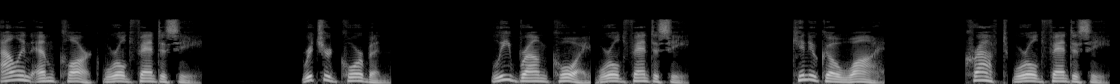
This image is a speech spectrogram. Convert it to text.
Alan M. Clark, World Fantasy, Richard Corbin Lee Brown Coy World Fantasy Kinuko Y. Craft World Fantasy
